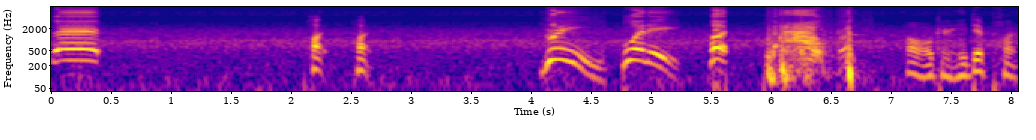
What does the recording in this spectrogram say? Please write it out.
Set. Hut, hut. Green, 20. Hut. Oh, okay, he did punt.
